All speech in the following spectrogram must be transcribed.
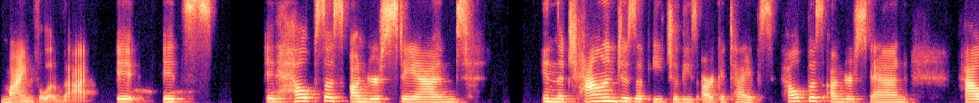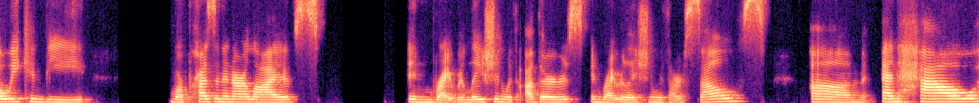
mindful of that. It it's it helps us understand in the challenges of each of these archetypes, help us understand how we can be more present in our lives, in right relation with others, in right relation with ourselves, um, and how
